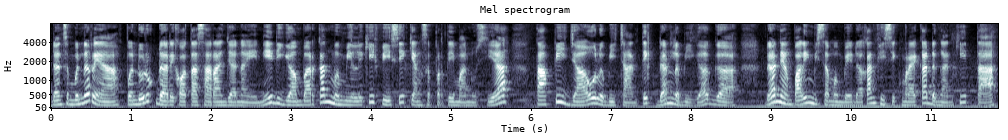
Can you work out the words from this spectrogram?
Dan sebenarnya, penduduk dari kota Saranjana ini digambarkan memiliki fisik yang seperti manusia, tapi jauh lebih cantik dan lebih gagah. Dan yang paling bisa membedakan fisik mereka dengan kita,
